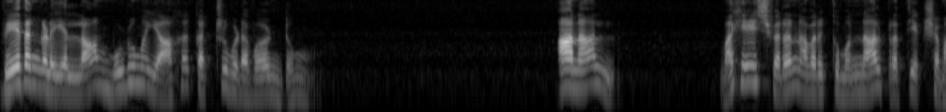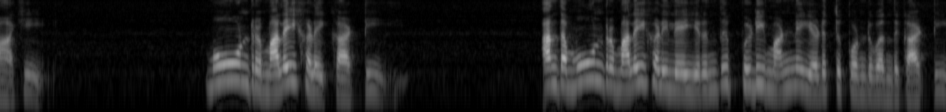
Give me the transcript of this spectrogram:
வேதங்களையெல்லாம் முழுமையாக கற்றுவிட வேண்டும். ஆனால் மகேஸ்வரன் அவருக்கு முன்னால் பிரத்யக்ஷமாகி மூன்று மலைகளை காட்டி அந்த மூன்று மலைகளிலே இருந்து பிடி மண்ணை எடுத்து கொண்டு வந்து காட்டி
